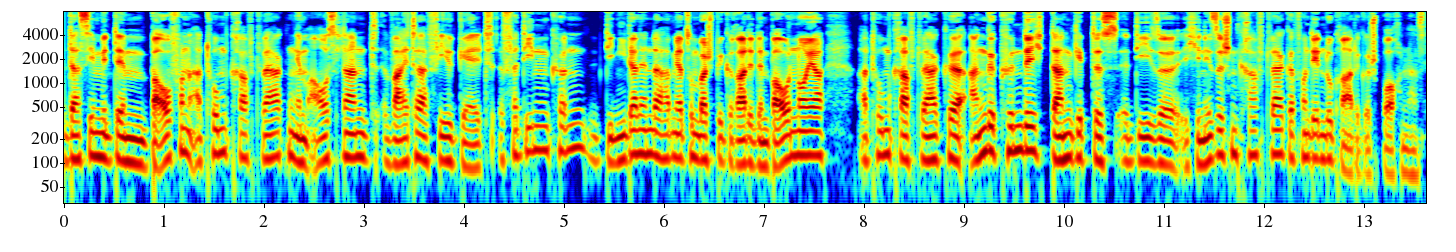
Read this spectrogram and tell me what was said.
dass sie mit dem Bau von Atomkraftwerken im Ausland weiter viel Geld verdienen können? Die Niederländer haben ja zum Beispiel gerade den Bau neuer Atomkraftwerke angekündigt. Dann gibt es diese chinesischen Kraftwerke, von denen du gerade gesprochen hast.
